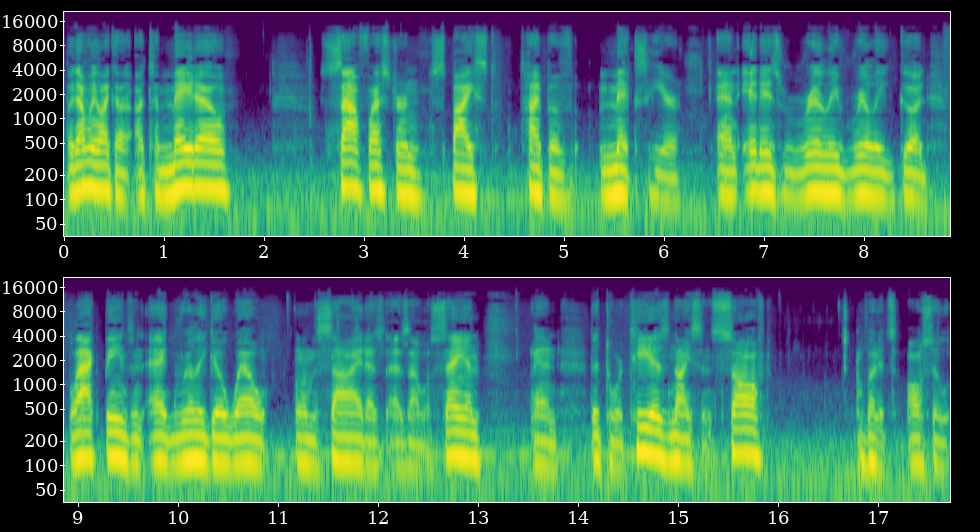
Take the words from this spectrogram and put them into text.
but definitely like a, a tomato, southwestern spiced type of mix here. And it is really, really good. Black beans and egg really go well on the side, as, as I was saying. And the tortilla is nice and soft, but it's also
